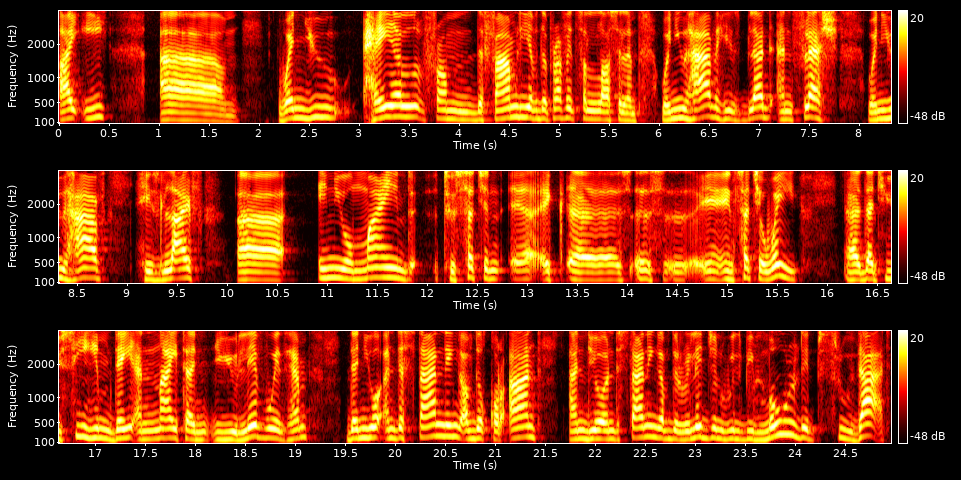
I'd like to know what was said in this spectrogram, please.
I.e., um, when you hail from the family of the Prophet when you have his blood and flesh, when you have his life uh, in your mind to such an uh, uh, in such a way uh, that you see Him day and night and you live with Him, then your understanding of the Quran and your understanding of the religion will be molded through that.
